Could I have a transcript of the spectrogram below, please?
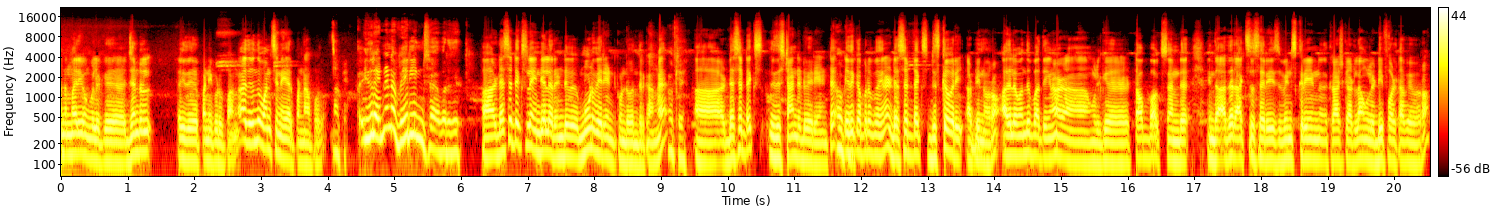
அந்த மாதிரி உங்களுக்கு ஜென்ரல் இது பண்ணி கொடுப்பாங்க. அது வந்து ஒன்ஸ் இன் இயர் பண்ணா போதும். ஓகே இதில் என்னென்ன வேரியன்ட்ஸ் வருது? டெசர்ட் எக்ஸ்ல இந்தியாவில் ரெண்டு மூணு வேரியன்ட் கொண்டு வந்திருக்காங்க. ஓகே டெசர்ட் எக்ஸ் இது ஸ்டாண்டர்ட் வேரியன்ட் இதுக்கப்புறம் பார்த்தீங்கன்னா டெசர்ட் எக்ஸ் டிஸ்கவரி அப்படின்னு வரும். அதில் வந்து பார்த்தீங்கன்னா உங்களுக்கு டாப் பாக்ஸ் அண்ட் இந்த other accessories wind screen crash கார்ட்லாம் உங்களுக்கு டிஃபால்ட்டாகவே வரும்.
